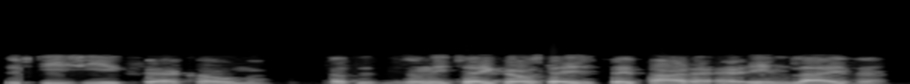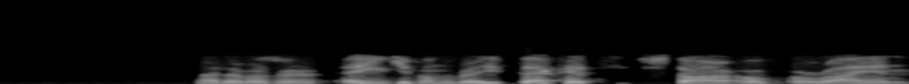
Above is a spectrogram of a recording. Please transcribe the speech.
Dus die zie ik ver komen. Dat is nog niet zeker als deze twee paarden erin blijven. Maar er was er eentje van Rave Beckett, Star of Orion. Hij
